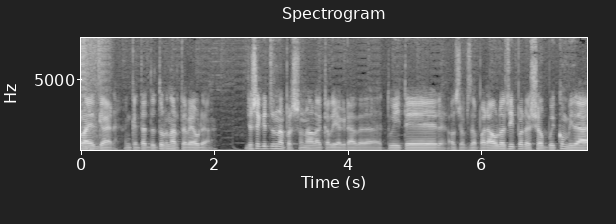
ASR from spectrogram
Hola Edgar, encantat de tornar-te a veure. Jo sé que ets una persona a la que li agrada Twitter, els jocs de paraules i per això et vull convidar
